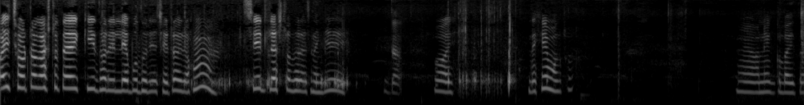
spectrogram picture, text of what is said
ওই ছোট গাছটাতে কি ধরি, লেবু ধরিয়েছে এটা এরকম সিডলেসটা ধরেছে নাকি? ওই দেখি আমাকে হ্যাঁ অনেকগুলাই তো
